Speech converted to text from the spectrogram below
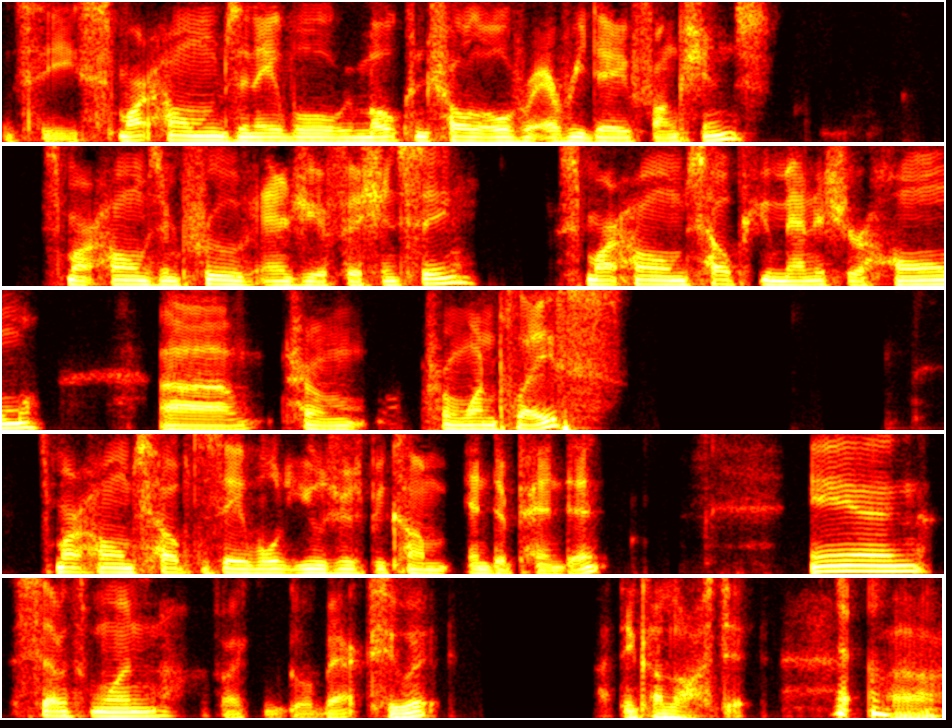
Let's see. Smart homes enable remote control over everyday functions. Smart homes improve energy efficiency. Smart homes help you manage your home uh, from from one place. Smart homes help disabled users become independent. And seventh one, if I can go back to it, I think I lost it. Uh,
